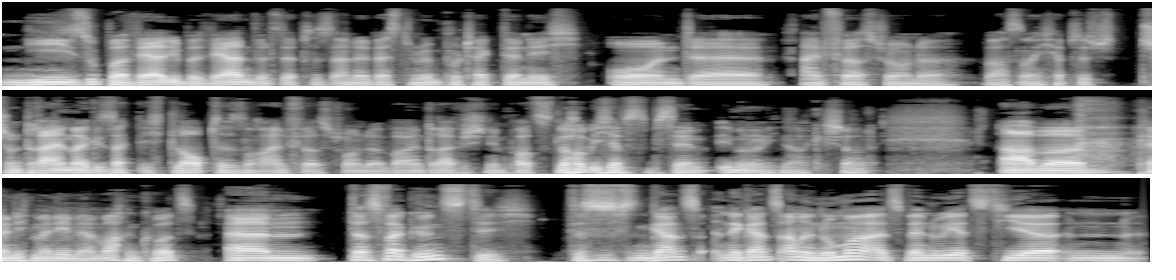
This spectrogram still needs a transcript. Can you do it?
nie super valuable werden wird. Selbst ist einer der besten Rim Protector nicht. Und äh, ein First Rounder war es noch. Ich habe es schon dreimal gesagt, ich glaube, dass es noch ein First Rounder war in drei verschiedenen Pots. Glaube ich, habe es bisher immer noch nicht nachgeschaut. Aber kann ich mal nebenher machen kurz. Ähm, das war günstig. Das ist ein ganz, eine ganz andere Nummer, als wenn du jetzt hier ein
